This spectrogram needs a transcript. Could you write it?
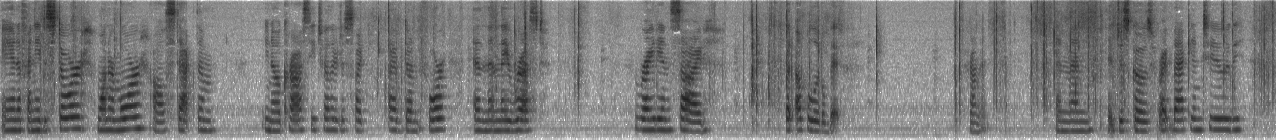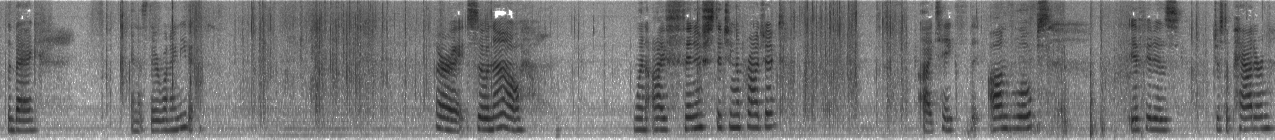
And if I need to store one or more, I'll stack them, you know, across each other just like I've done before. And then they rest right inside, but up a little bit from it. And then it just goes right back into the, the bag and it's there when I need it. Alright, so now when I finish stitching a project, I take the envelopes, if it is just a pattern,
